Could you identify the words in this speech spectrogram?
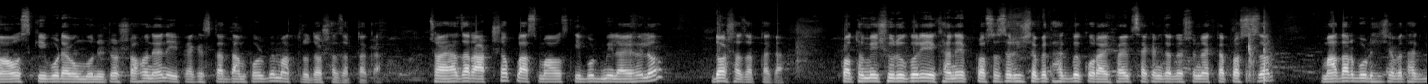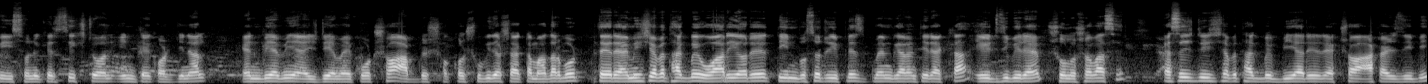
মাউস কিবোর্ড এবং মনিটর সহ নেন এই প্যাকেজটার দাম পড়বে মাত্র দশ হাজার টাকা। ছয় হাজার আটশো প্লাস মাউস কিবোর্ড মিলাই হলো দশ হাজার টাকা। প্রথমেই শুরু করি, এখানে প্রসেসর হিসেবে থাকবে কোর আই ফাইভ সেকেন্ড জেনারেশনের একটা প্রসেসর মাদারবোর্ড হিসেবে থাকবে ইসোনিকের সিক্সটি ওয়ান ইনটেক অরিজিনাল এনবিএমই এইচডিএমআই পোর্ট সহ আপডেট সকল সুবিধা সহ একটা মাদারবোর্ড তে র্যাম হিসেবে থাকবে ওয়ারিয়রের তিন বছর রিপ্লেসমেন্ট গ্যারান্টির একটা এইট জিবি র্যাম ষোলোশো বাসে এসএসডি হিসাবে থাকবে বিআরের একশো আঠাশ জিবি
